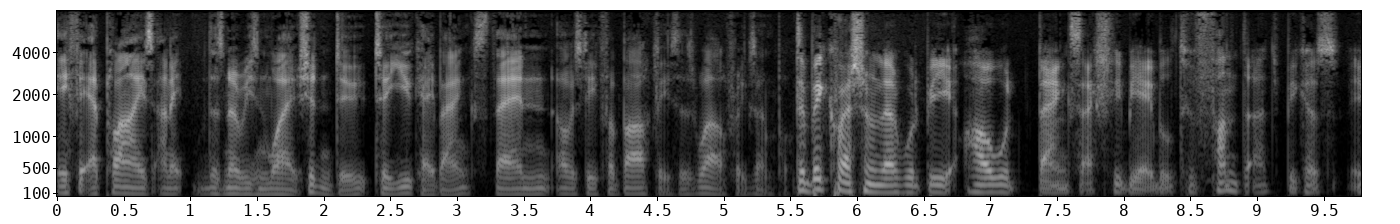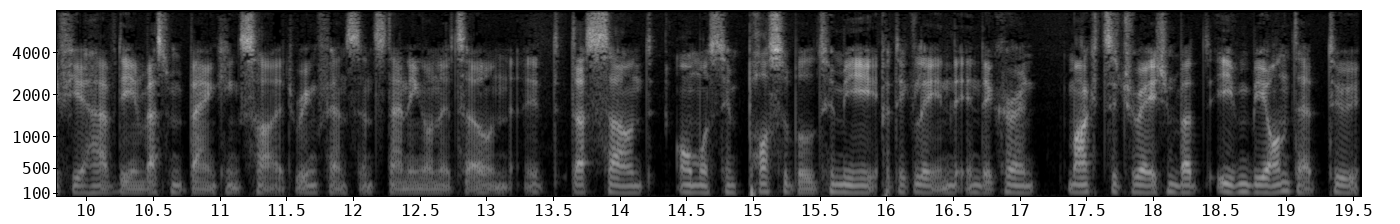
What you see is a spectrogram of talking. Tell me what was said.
If it applies, and it, there's no reason why it shouldn't do, to UK banks, then obviously for Barclays as well, for example. The big question on that would be how would banks actually be able to fund that? Because if you have the investment banking side ring fenced and standing on its own, it does sound almost impossible to me, particularly in the, in the current market situation, but even beyond that, to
